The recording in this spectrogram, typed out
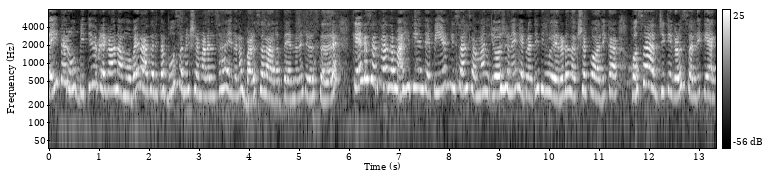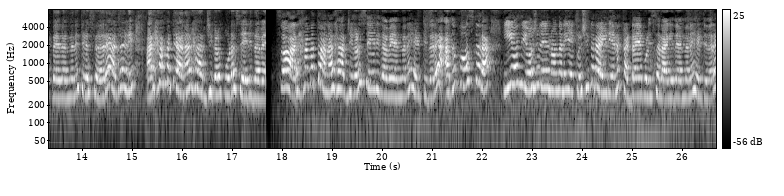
ರೈತರು ಬಿತ್ತಿದ ಬೆಳೆಗಳನ್ನ ಮೊಬೈಲ್ ಆಧಾರಿತ ಭೂ ಸಮೀಕ್ಷೆ ಮಾಡಲು ಸಹ ಇದನ್ನ ಬಳಸಲಾಗುತ್ತೆ ಅಂತಾನೆ ತಿಳಿಸ್ತಾ ಇದ್ದಾರೆ ಕೇಂದ್ರ ಸರ್ಕಾರದ ಮಾಹಿತಿಯಂತೆ ಪಿಎಂ ಕಿಸಾನ್ ಸಮ್ಮಾನ್ ಯೋಜನೆಗೆ ಪ್ರತಿ ತಿಂಗಳು ಎರಡು ಲಕ್ಷಕ್ಕೂ ಅಧಿಕ ಹೊಸ ಅರ್ಜಿಕೆಗಳು ಸಲ್ಲಿಕೆ ಆಗ್ತಾ ಇದೆ ಅಂತಾನೆ ಇದ್ದಾರೆ ಅದರಲ್ಲಿ ಅರ್ಹ ಮತ್ತೆ ಅನರ್ಹ ಅರ್ಜಿಗಳು ಕೂಡ ಸೇರಿದವೆ. ಸೊ ಅರ್ಹ ಮತ್ತು ಅನರ್ಹ ಅರ್ಜಿಗಳು ಸೇರಿದವೆ ಅಂತಾನೆ ಹೇಳ್ತಿದ್ದಾರೆ. ಅದಕ್ಕೋಸ್ಕರ ಈ ಒಂದು ಯೋಜನೆಯ ನೋಂದಣಿಗೆ ಕೃಷಿಕರ ಐಡಿಯನ್ನು ಕಡ್ಡಾಯಗೊಳಿಸಲಾಗಿದೆ ಅಂತಾನೆ ಹೇಳ್ತಿದ್ದಾರೆ.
